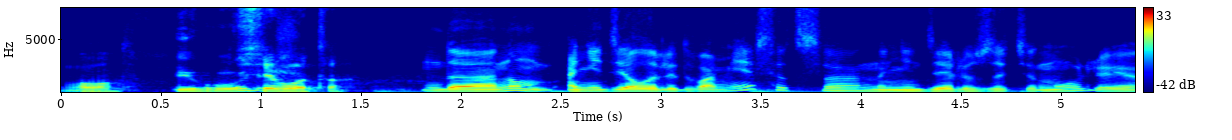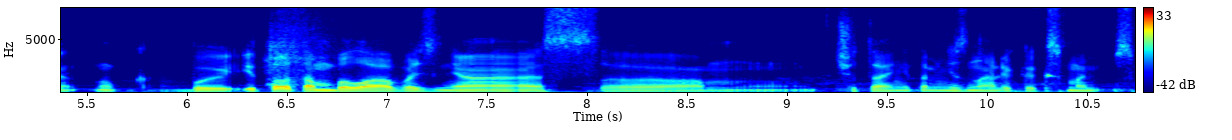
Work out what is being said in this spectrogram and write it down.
Вот. О, всего-то. Да, ну, они делали два месяца, на неделю затянули, ну, как бы, и то там была возня с, э, что-то они там не знали, как с, мо- с,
